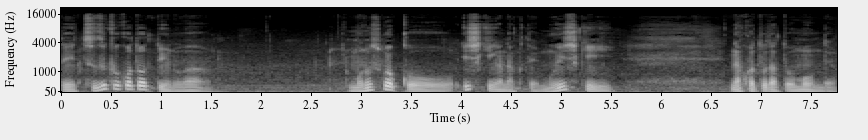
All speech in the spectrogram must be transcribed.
で続くことっていうのはものすごくこう意識がなくて無意識なことだと思うんだよ。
